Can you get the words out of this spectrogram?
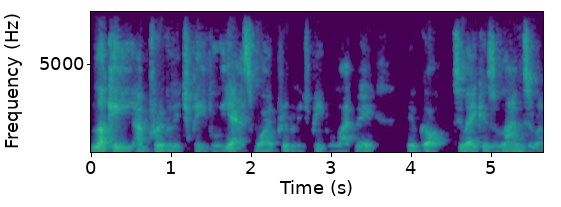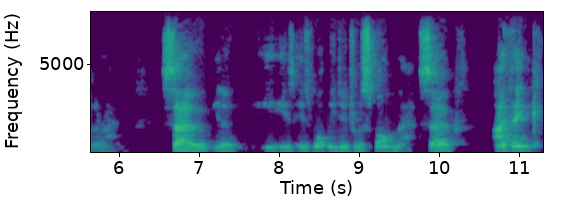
lucky and privileged people. Yes, white privileged people like me who've got two acres of land to run around. So you know, is is what we do to respond that. So I think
